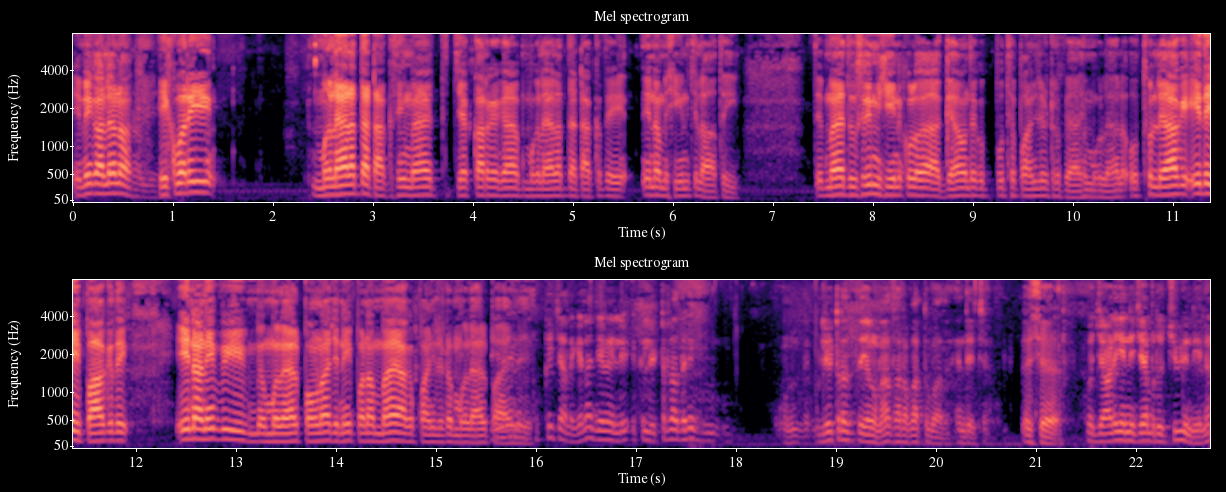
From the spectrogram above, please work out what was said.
ਇਵੇਂ ਗੱਲ ਹੈ ਨਾ। ਇੱਕ ਵਾਰੀ ਮਗਲੈਰ ਅੱਧਾ ਟੱਕ ਸੀ ਮੈਂ ਚੈੱਕ ਕਰਕੇ ਗਿਆ ਮਗਲੈਰ ਅੱਧਾ ਟੱਕ ਤੇ ਇਹਨਾਂ ਮਸ਼ੀਨ ਚਲਾਤੀ। ਤੇ ਮੈਂ ਦੂਸਰੀ ਮਸ਼ੀਨ ਕੋਲ ਗਿਆ ਉਹਦੇ ਕੋਲ ਉੱਥੇ 5 ਲੀਟਰ ਪਿਆ ਸੀ ਮਗਲੈਰ। ਉੱਥੋਂ ਲਿਆ ਕੇ ਇਹਦੇ ਹੀ ਪਾ ਕੇ ਤੇ ਇਹਨਾਂ ਨੇ ਵੀ ਮੋਬਾਈਲ ਪਾਉਣਾ ਜਾਂ ਨਹੀਂ ਪਾਉਣਾ ਮੈਂ ਆ ਕੇ 5 ਲੀਟਰ ਮੋਬਾਈਲ ਪਾ ਜਾਂਦੇ ਸੁੱਕੀ ਚੱਲ ਗਿਆ ਨਾ ਜਿਵੇਂ 1 ਲੀਟਰ ਦਾ ਤਾਂ ਲੀਟਰ ਦਾ ਤੇਲ ਹੋਣਾ ਸਾਰਾ ਵੱਧ ਤੋਂ ਵੱਧ ਇਹਦੇ ਚ। ਅੱਛਾ। ਕੋਈ ਜਾਲੀ ਇੰਨੀ ਚੈਂਬ ਰੁਚੀ ਵੀ ਹੁੰਦੀ ਨਾ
